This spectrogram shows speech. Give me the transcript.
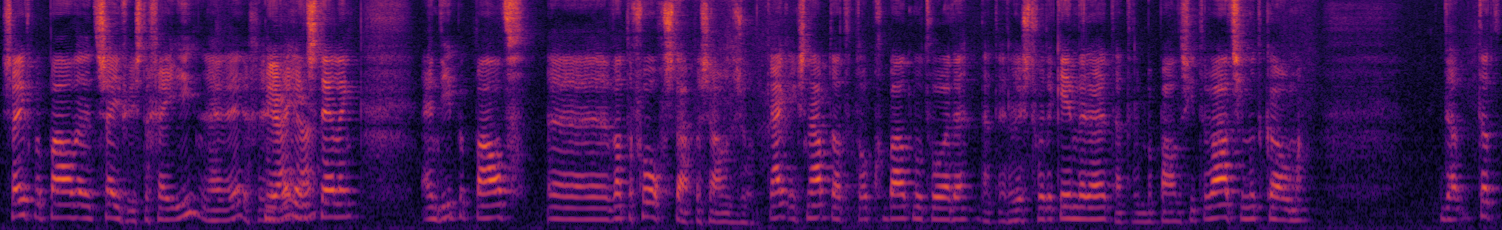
Safe bepaalde, het Safe is de GI, de, de Ja, ja. instelling. En die bepaalt eh, wat de volgstappen zouden zijn. Kijk, ik snap dat het opgebouwd moet worden, dat er rust voor de kinderen, dat er een bepaalde situatie moet komen. Dat, dat,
